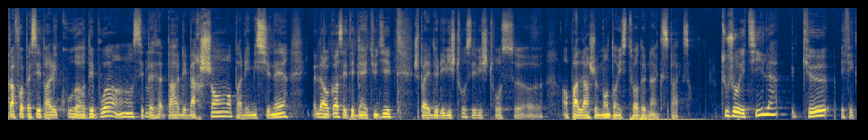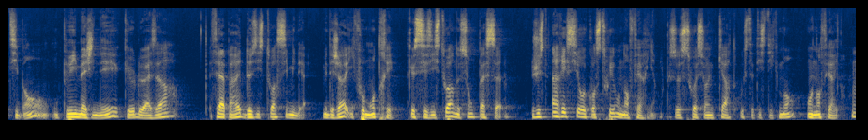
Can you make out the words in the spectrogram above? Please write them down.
parfois passé par les coureurs des bois, hein, c'est mm. par les marchands, par les missionnaires. Là encore, ça a été bien étudié. Je parlais de Lévi-Strauss, Lévi-Strauss euh, en parle largement dans Histoire de Lynx, par exemple. Toujours est-il que, effectivement, on peut imaginer que le hasard fait apparaître deux histoires similaires. Mais déjà, il faut montrer que ces histoires ne sont pas seules. Juste un récit reconstruit, on n'en fait rien. Que ce soit sur une carte ou statistiquement, on n'en fait rien. Hmm.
